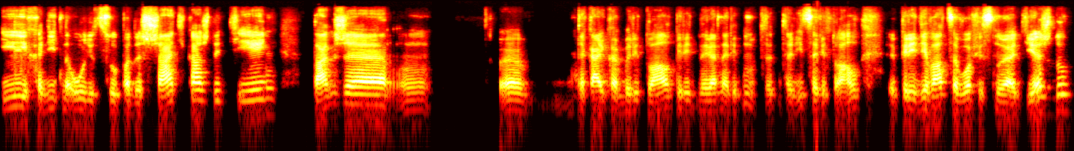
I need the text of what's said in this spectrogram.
или ходить на улицу подышать каждый день. Также э, такая как бы ритуал, перед, наверное, ну, традиция, ритуал, э, переодеваться в офисную одежду,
